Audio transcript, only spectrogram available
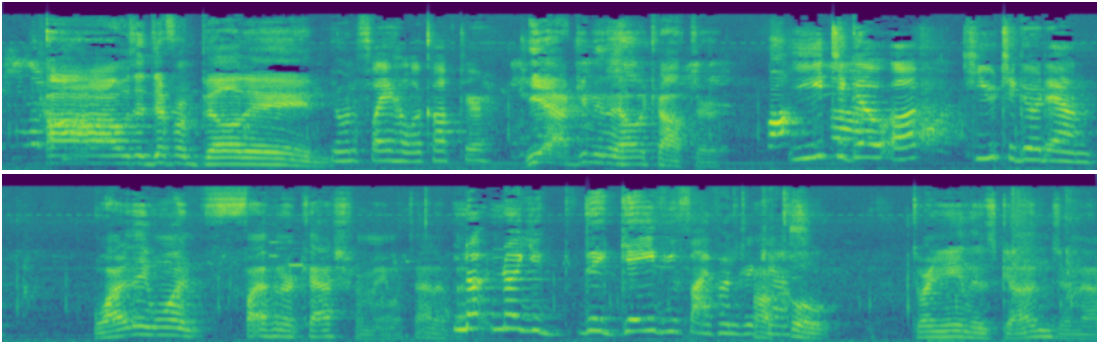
He's like, Ah, it was a different building. You want to fly a helicopter? Yeah, give me the helicopter. E to go up, Q to go down. Why do they want 500 cash from me? What's that about? No, no, you. They gave you 500 Oh, cash. cool. Do I need any of those guns or no?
